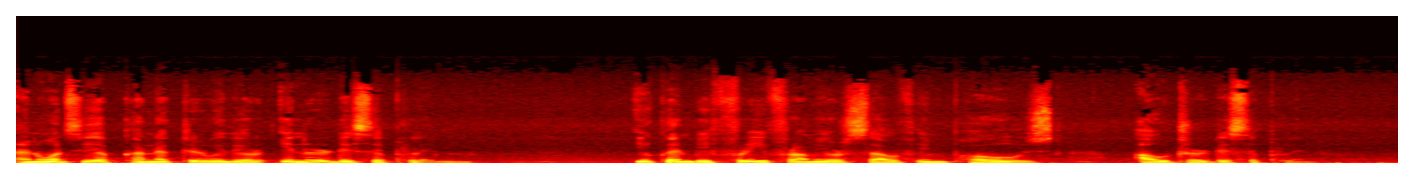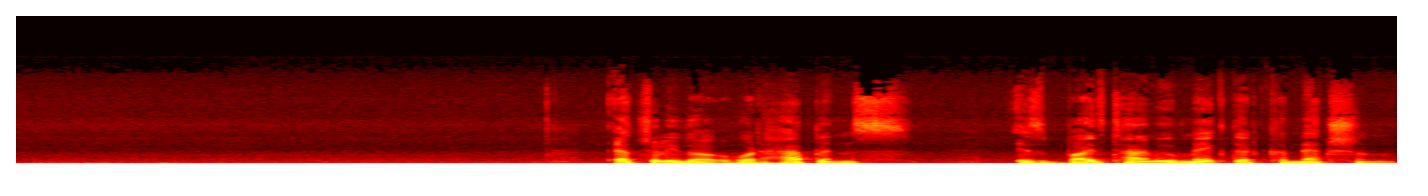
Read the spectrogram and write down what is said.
And once you have connected with your inner discipline, you can be free from your self imposed outer discipline. Actually, the, what happens is by the time you make that connection,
